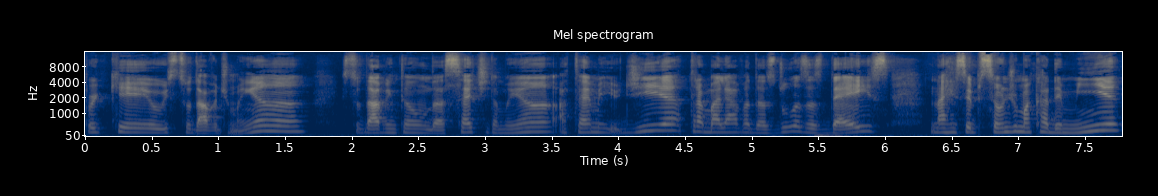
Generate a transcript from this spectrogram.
porque eu estudava de manhã, estudava então das sete da manhã até meio-dia, trabalhava das duas às dez na recepção de uma academia.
